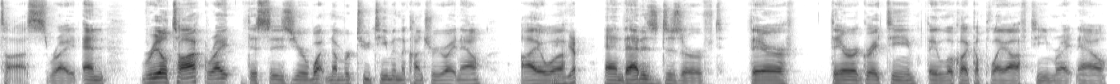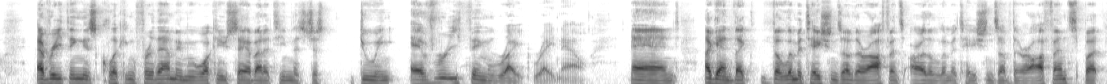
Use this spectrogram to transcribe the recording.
to us, right? And real talk, right? This is your what number two team in the country right now, Iowa. Yep. And that is deserved. They're they're a great team. They look like a playoff team right now. Everything is clicking for them. I mean, what can you say about a team that's just doing everything right right now? And again, like the limitations of their offense are the limitations of their offense, but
